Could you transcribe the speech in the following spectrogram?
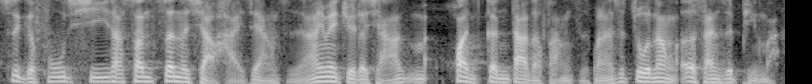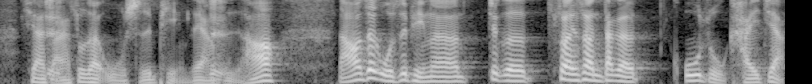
是一个夫妻，他生生了小孩这样子，啊，因为觉得想要买换更大的房子，本来是住那种二三十平嘛，现在想要住在五十平这样子，好，然后这个五十平呢，这个算一算大概。屋主开价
